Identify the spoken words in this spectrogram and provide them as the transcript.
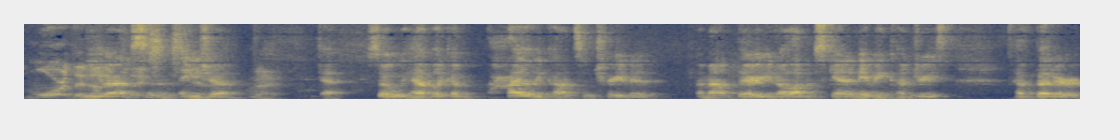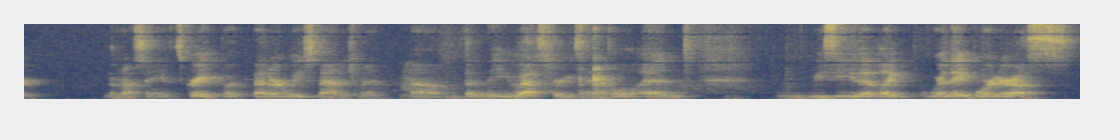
More than The other U.S. places. and yeah. Asia. Right. Yeah. So we have like a highly concentrated amount there. You know, a lot of Scandinavian countries have better. I'm not saying it's great, but better waste management um, than the U.S., for example. And we see that like where they border us,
